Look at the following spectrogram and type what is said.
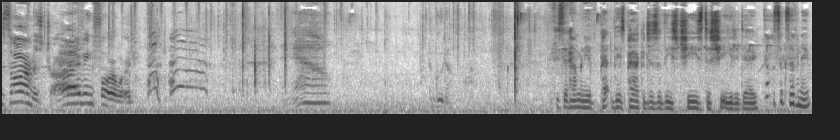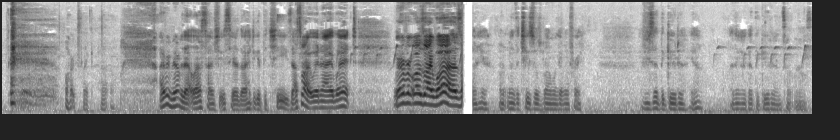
This arm is driving forward. Now, the Gouda. If you said, how many of pa- these packages of these cheese does she eat a day? Oh, six, seven, eight. Mark's like, oh. I remember that last time she was here, though. I had to get the cheese. That's why when I went, wherever it was I was. Oh, here. Oh, no, the cheese was one, get one free. If you said the Gouda, yeah. I think I got the Gouda and something else.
